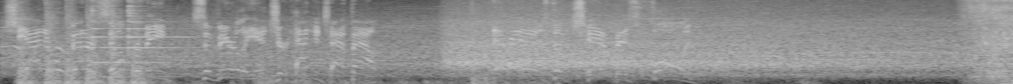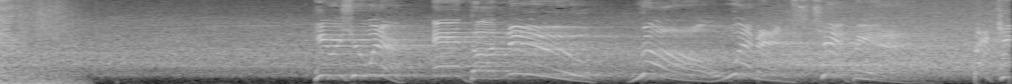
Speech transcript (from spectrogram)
She had to prevent herself from being severely injured. Had to tap out. There it is. The champ has fallen. Here is your winner, and the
